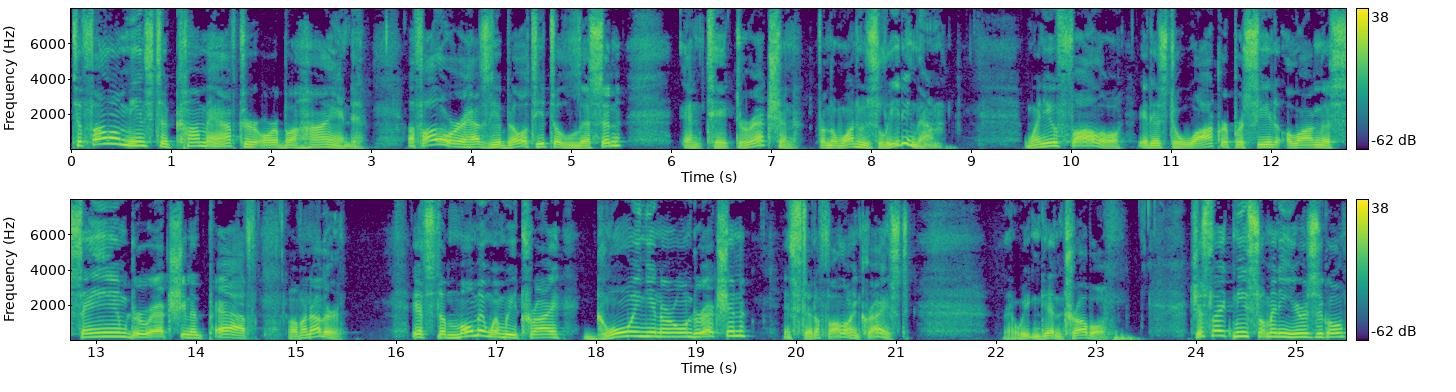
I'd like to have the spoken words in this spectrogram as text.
To follow means to come after or behind. A follower has the ability to listen and take direction from the one who's leading them. When you follow, it is to walk or proceed along the same direction and path of another. It's the moment when we try going in our own direction instead of following Christ that we can get in trouble. Just like me so many years ago,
